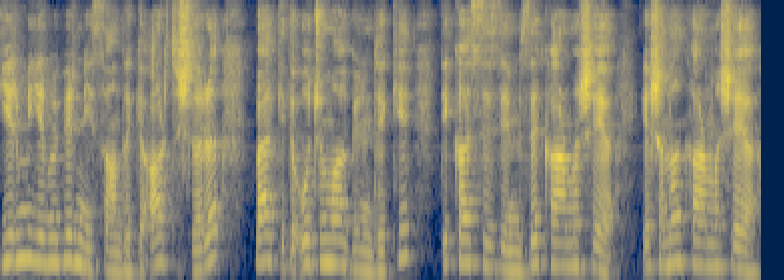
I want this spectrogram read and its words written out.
20-21 Nisan'daki artışları belki de o cuma günündeki dikkatsizliğimize, karmaşaya, yaşanan karmaşaya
